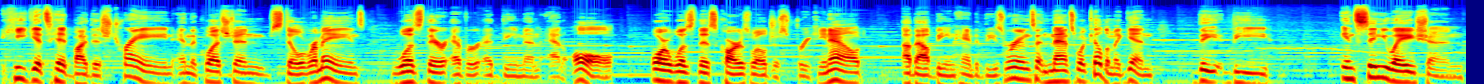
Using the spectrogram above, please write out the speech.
he gets hit by this train, and the question still remains was there ever a demon at all? Or was this Karswell just freaking out about being handed these runes, and that's what killed him? Again, the the insinuation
